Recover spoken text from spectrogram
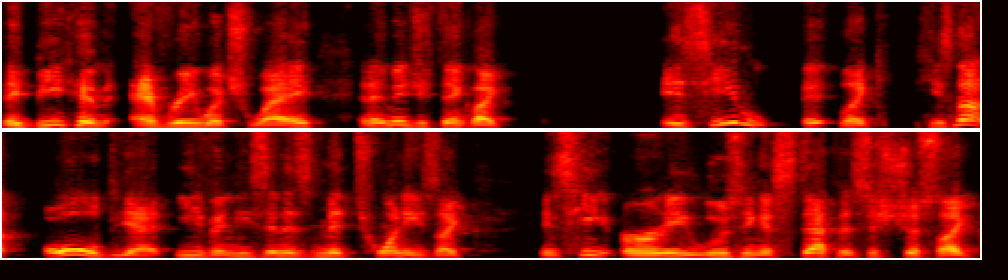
They beat him every which way. And it made you think, like, is he like he's not old yet? Even he's in his mid twenties. Like, is he already losing a step? Is this just like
